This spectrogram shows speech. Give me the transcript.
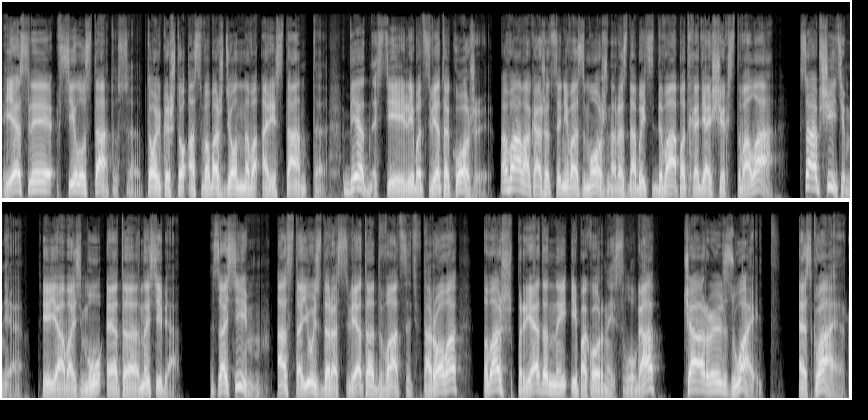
Если в силу статуса только что освобожденного арестанта, бедности либо цвета кожи, вам окажется невозможно раздобыть два подходящих ствола, сообщите мне, и я возьму это на себя. Засим остаюсь до рассвета 22-го, ваш преданный и покорный слуга Чарльз Уайт, Эсквайр.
